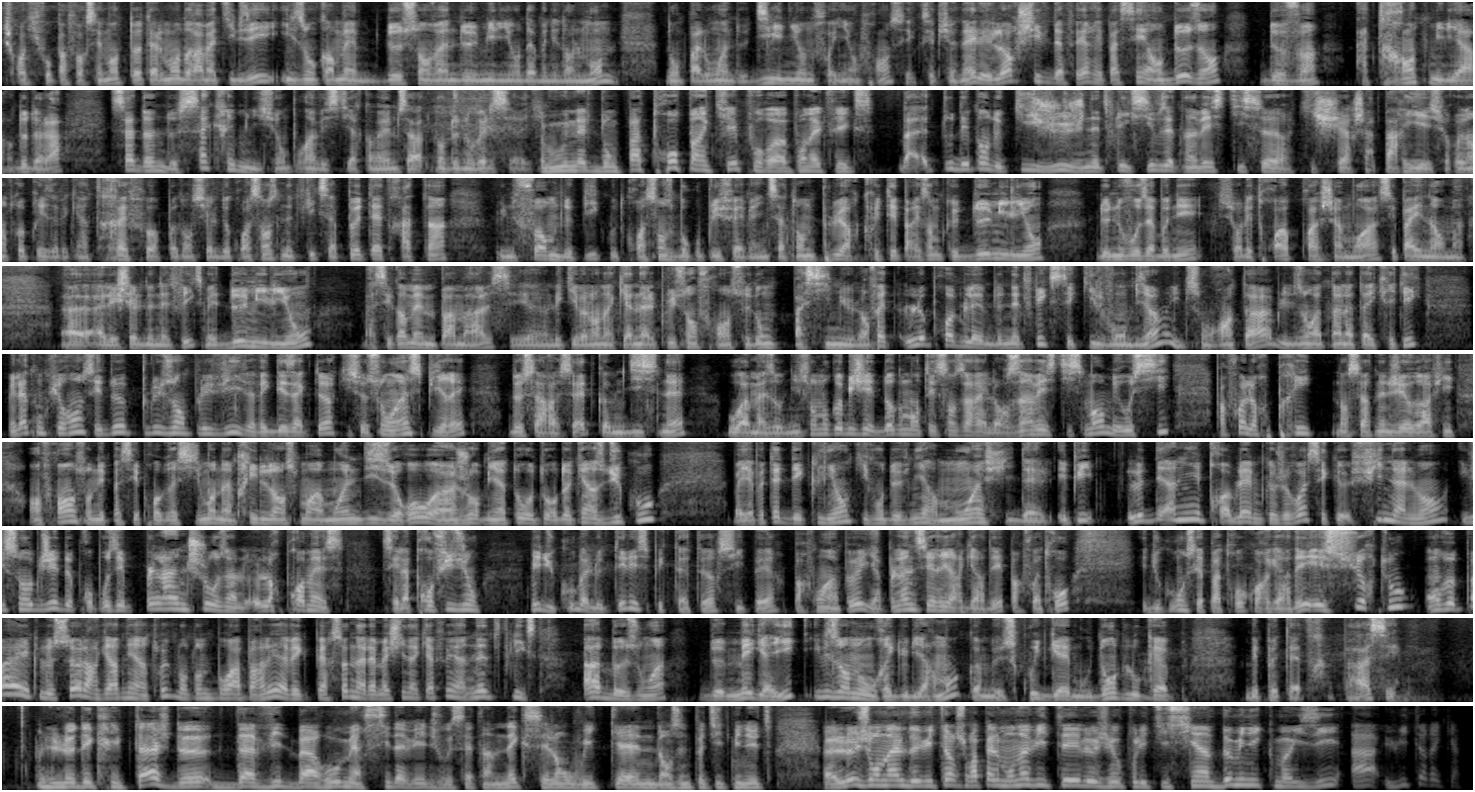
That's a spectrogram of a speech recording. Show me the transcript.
Je crois qu'il ne faut pas forcément totalement dramatiser. Ils ont quand même 222 millions d'abonnés dans le monde, dont pas loin de 10 millions de foyers en France, c'est exceptionnel. Et leur chiffre d'affaires est passé en deux ans de 20 à 30 milliards de dollars. Ça donne de sacrées munitions pour investir quand même ça dans de nouvelles séries. Vous n'êtes donc pas trop inquiet pour, pour Netflix? Bah, tout dépend de qui juge Netflix. Si vous êtes investisseur qui cherche à parier sur une entreprise avec un très fort potentiel de croissance, Netflix a peut-être atteint une forme de pic ou de croissance beaucoup plus faible. Ils ne s'attendent plus à recruter, par exemple, que 2 millions de nouveaux abonnés sur les trois prochains mois. C'est pas énorme euh, à l'échelle de Netflix, mais 2 millions, bah, c'est quand même pas mal. C'est l'équivalent d'un Canal Plus en France, c'est donc pas si nul. En fait, le problème de Netflix, c'est qu'ils vont bien, ils sont rentables, ils ont atteint la taille critique, mais la concurrence est de plus en plus vive avec des acteurs qui se sont inspirés de sa recette, comme Disney ou Amazon. Ils sont donc obligés d'augmenter sans arrêt leurs investissements, mais aussi parfois leur prix dans certaines géographies. En France, on est passé progressivement d'un prix de lancement à moins de 10 euros à un jour bientôt autour de 15. Du coup, bah, il y a peut-être des clients qui vont devenir moins fidèles. Et puis, le dernier problème que je vois, c'est que finalement, ils sont obligés de proposer plein de choses. Hein. Leur promesse, c'est la profusion. Mais du coup, bah, le téléspectateur s'y perd parfois un peu. Il y a plein de séries à regarder, parfois trop. Et du coup, on ne sait pas trop quoi regarder. Et surtout, on veut pas être le seul à regarder un truc dont on ne pourra parler avec personne à la machine à café. Un Netflix a besoin de méga hits. Ils en ont régulièrement, comme Squid Game ou Don't Look Up, mais peut-être pas assez. Le décryptage de David Barou. Merci David, je vous souhaite un excellent week-end dans une petite minute. Le journal de 8 heures, je vous rappelle mon invité, le géopoliticien Dominique Moisy, à 8h15.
